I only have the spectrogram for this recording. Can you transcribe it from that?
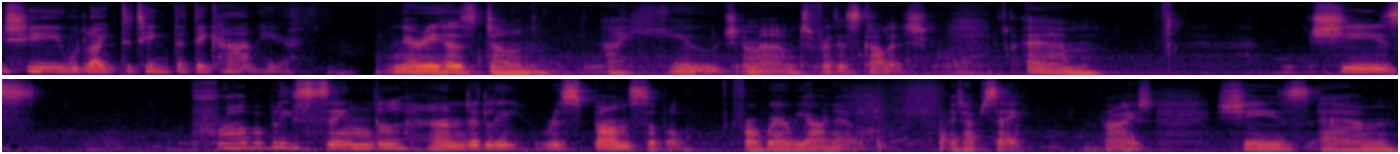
she would like to think that they can here Mary has done a huge amount for this college. Um, she's probably single handedly responsible for where we are now, I'd have to say. Right? She's, um,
